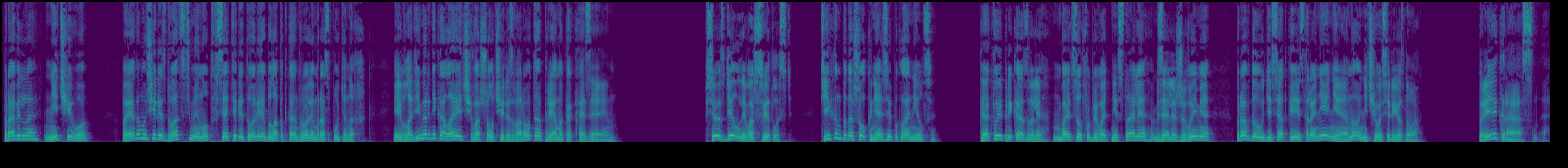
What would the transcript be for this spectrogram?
Правильно, ничего. Поэтому через 20 минут вся территория была под контролем Распутиных, и Владимир Николаевич вошел через ворота прямо как хозяин. «Все сделали, ваша светлость». Тихон подошел к князю и поклонился. «Как вы и приказывали, бойцов убивать не стали, взяли живыми. Правда, у десятка есть ранения, но ничего серьезного». «Прекрасно.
